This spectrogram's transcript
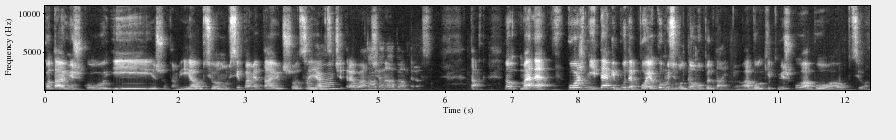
кота в мішку і що там, і аукціону, всі пам'ятають, що це, як це, чи треба Да, ще да, да, нагадати раз. Так. Ну, в мене в кожній темі буде по якомусь одному питанню: або кіт в мішку, або аукціон.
